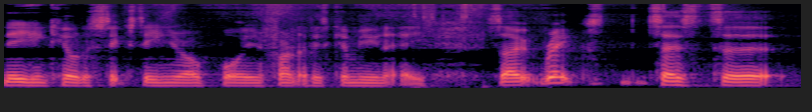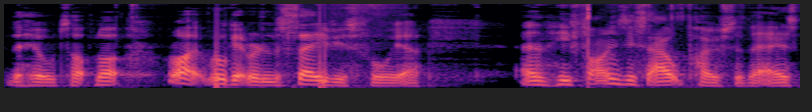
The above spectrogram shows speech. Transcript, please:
Negan killed a sixteen year old boy in front of his community. So Rick says to the hilltop lot, "Right, we'll get rid of the saviors for you." And he finds this outpost of theirs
